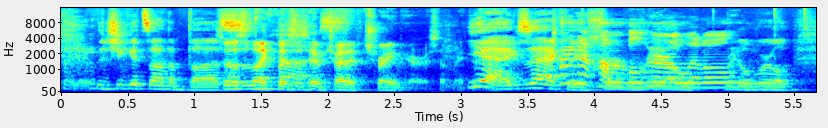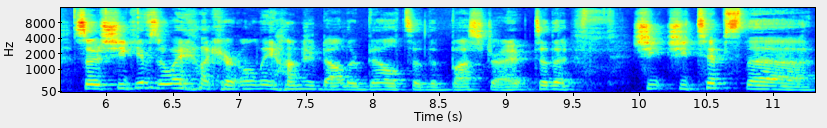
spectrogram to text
honey." Then she gets on the bus. So this is like this is him trying to train her or something. Yeah, exactly. Trying to for humble her a real- little. Real world. So she gives away like her only hundred dollar bill to the bus driver. To the, she she tips the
